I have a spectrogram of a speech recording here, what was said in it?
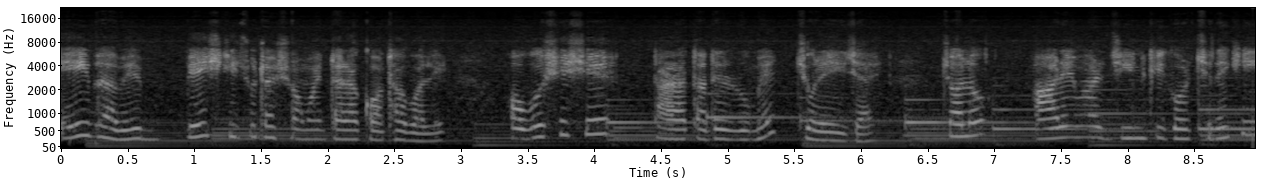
এইভাবে বেশ কিছুটা সময় তারা কথা বলে। অবশেষে তারা তাদের রুমে চলেই যায়। চলো আর এম আর জিন কি করছে দেখি?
